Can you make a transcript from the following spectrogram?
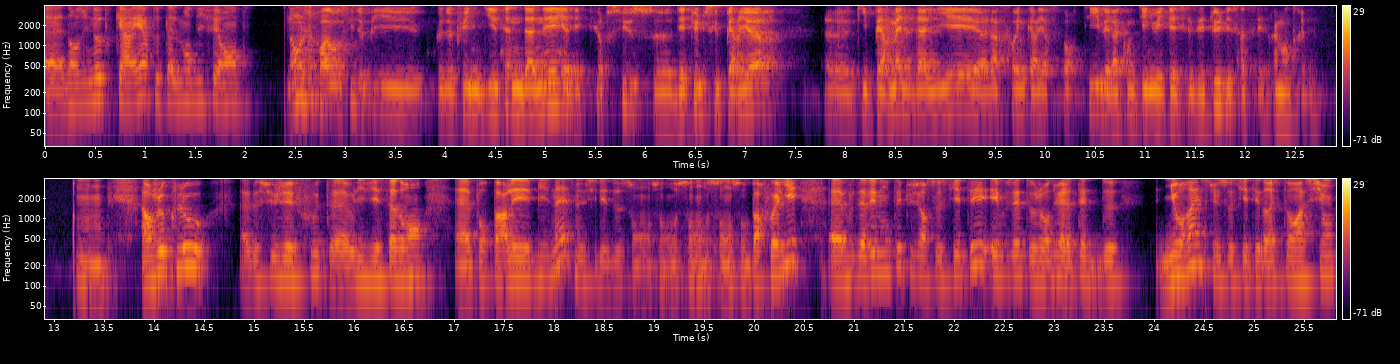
euh, dans une autre carrière totalement différente. Non, je crois aussi depuis, que depuis une dizaine d'années, il y a des cursus euh, d'études supérieures euh, qui permettent d'allier à la fois une carrière sportive et la continuité de ses études, et ça, c'est vraiment très bien. Mhm. Alors, je clôt euh, le sujet foot, Olivier Sadran, pour parler business, même si les deux sont, sont, sont, parfois liés. Vous avez monté plusieurs sociétés et vous êtes aujourd'hui à la tête de New Rest, une société de restauration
